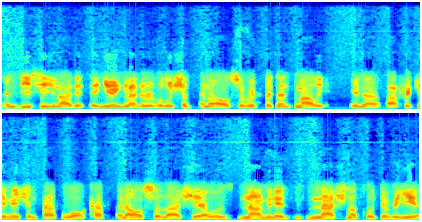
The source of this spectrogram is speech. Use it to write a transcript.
and DC United and New England Revolution, and I also represent Mali in the African Nation Cup, World Cup, and also last year I was nominated National Coach of the Year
